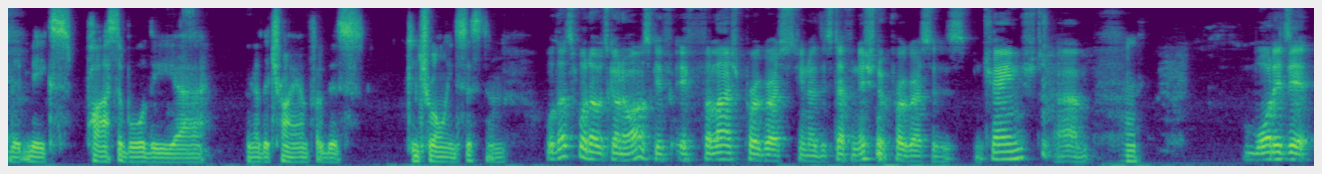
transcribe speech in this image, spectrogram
that makes possible the uh, you know the triumph of this controlling system well, that's what I was going to ask. If if for Lasch progress, you know, this definition of progress has been changed. Um, mm. What is it?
